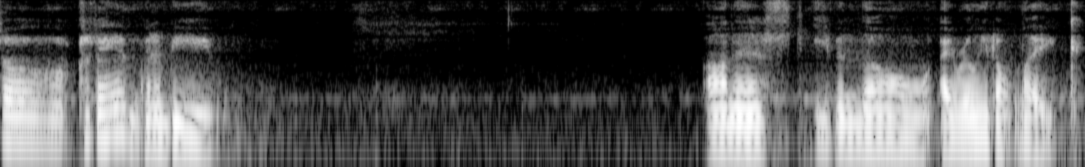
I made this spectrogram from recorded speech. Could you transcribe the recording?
So today I'm going to be honest, even though I really don't like.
